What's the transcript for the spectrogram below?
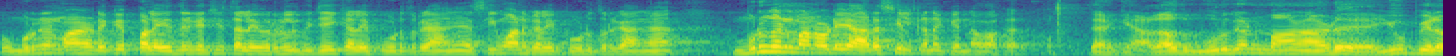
இப்போ முருகன் மாநாடுக்கு பல எதிர்கட்சி தலைவர்கள் விஜய் கலைப்பு கொடுத்துருக்காங்க சீமான் கலைப்பு கொடுத்துருக்காங்க. முருகன் மாநாடுடைய அரசியல் கணக்கு என்னவாக இருக்கும்? அதாவது முருகன் மாநாடு யூபியில்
